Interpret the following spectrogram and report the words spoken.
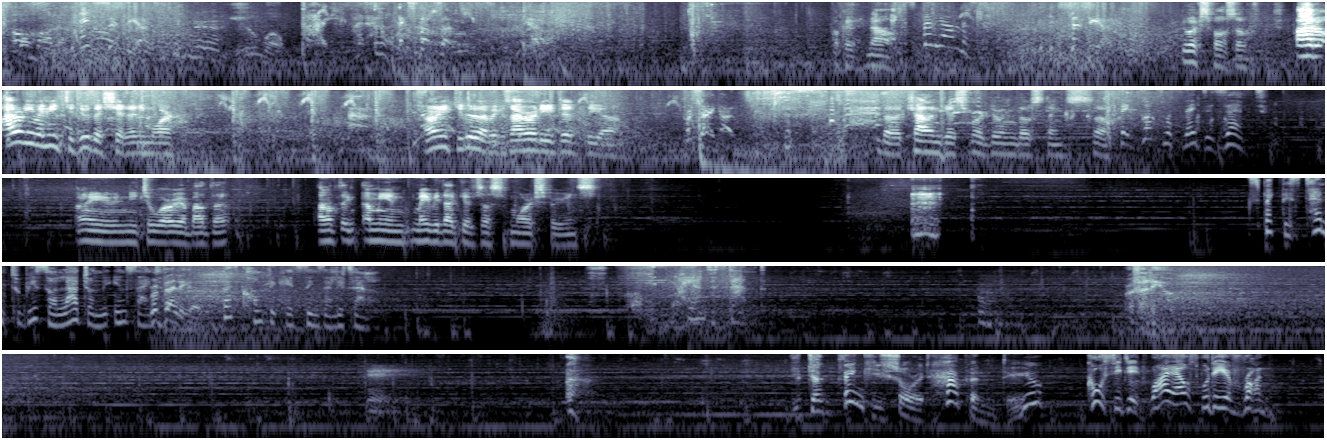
Bombarda! Incendio! You will pay for that. Expulso! Okay, now do Expulso. I don't I don't even need to do this shit anymore. I don't need to do that because I already did the uh! The challenges for doing those things, so They got what they deserved. I don't even need to worry about that. I don't think I mean maybe that gives us more experience. Expect this tent to be so large on the inside. Revelio. That complicates things a little. It happen, do you? Of course he did. Why else would he have run?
